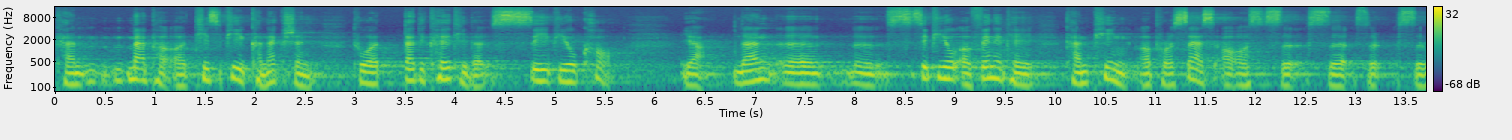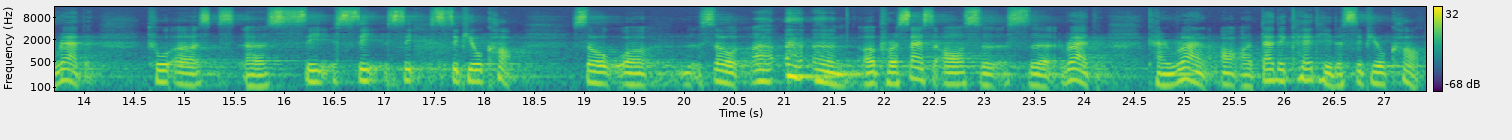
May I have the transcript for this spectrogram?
can map a TCP connection to a dedicated CPU core. Yeah, then uh, the CPU affinity can ping a process or a thread to a, a C, C, C, CPU core. So, uh, so uh, a process or thread can run on a dedicated CPU core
